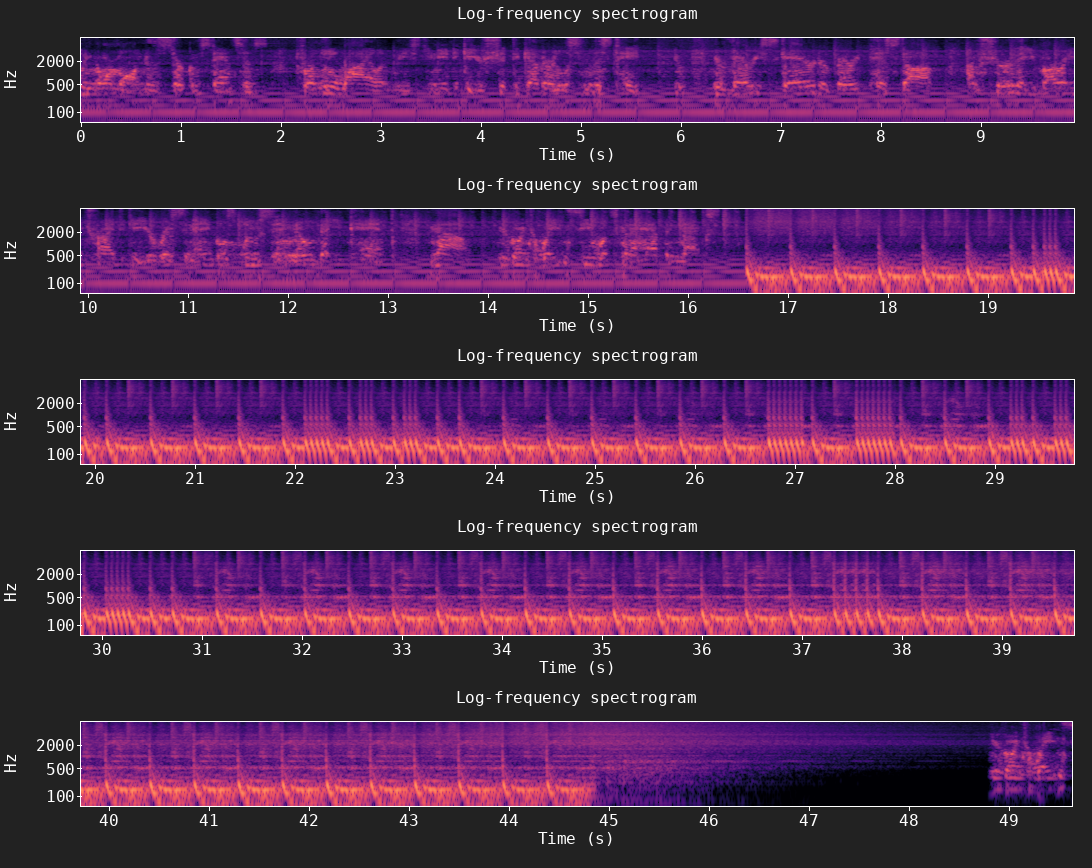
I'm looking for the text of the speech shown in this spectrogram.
Perfectly normal under the circumstances. For a little while at least, you need to get your shit together and listen to this tape. You, you're very scared or very pissed off. I'm sure that you've already tried to get your wrists and ankles loose and know that you can't. Now, you're going to wait and see what's going to happen next.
